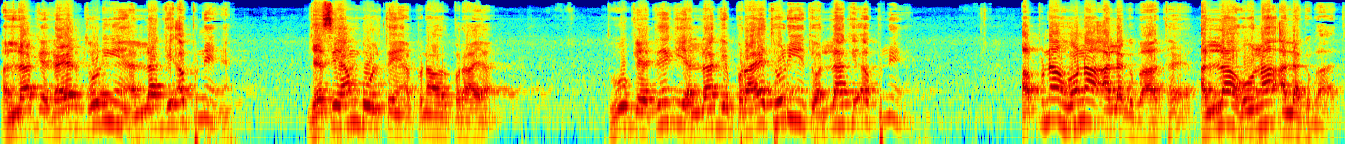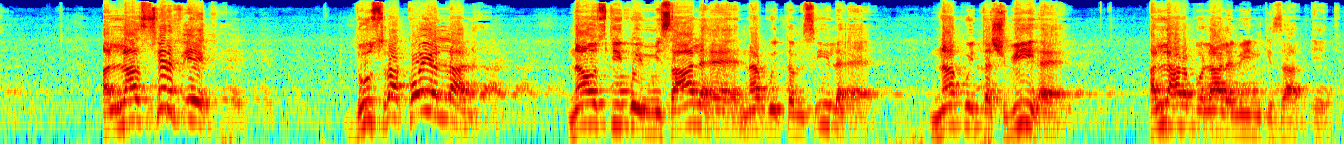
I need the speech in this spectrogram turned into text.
اللہ کے غیر تھوڑی ہیں، اللہ کے اپنے ہیں۔ جیسے ہم بولتے ہیں اپنا اور پرایا، تو وہ کہتے ہیں کہ اللہ کے پرائے تھوڑی ہیں تو اللہ کے اپنے ہیں۔ اپنا ہونا الگ بات ہے، اللہ ہونا الگ بات ہے۔ اللہ صرف ایک ہے، دوسرا کوئی اللہ نہیں۔ نہ اس کی کوئی مثال ہے، نہ کوئی تمثیل ہے، نہ کوئی تشبیح ہے۔ اللہ رب العالمین کے ساتھ ایک ہے۔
